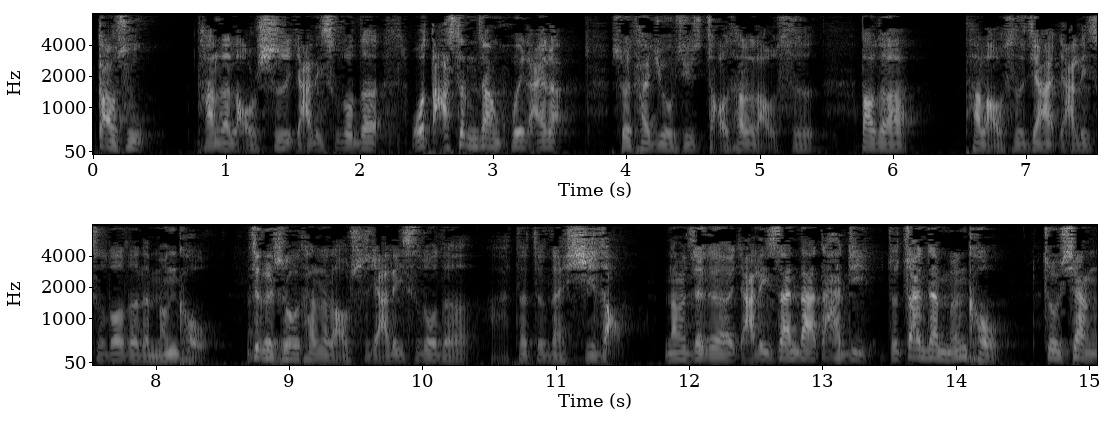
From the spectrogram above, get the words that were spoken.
告诉他的老师亚里士多德，我打胜仗回来了，所以他就去找他的老师。到了他老师家亚里士多德的门口。这个时候，他的老师亚里士多德啊，他正在洗澡。那么，这个亚历山大大帝就站在门口，就向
